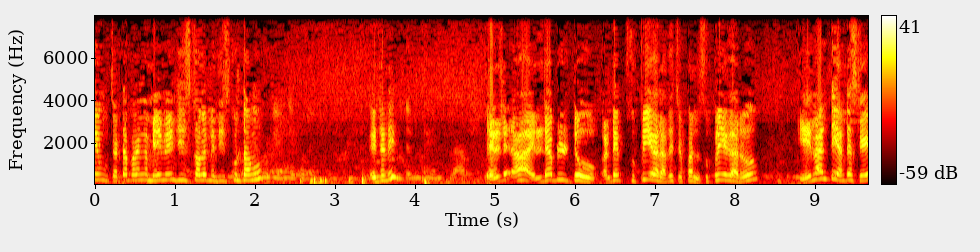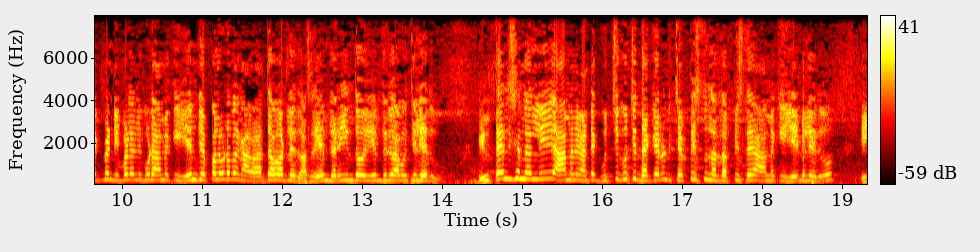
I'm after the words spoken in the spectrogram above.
మేము చట్టపరంగా మేమేం తీసుకోవాలో మేము తీసుకుంటాము. ఏంటండి? ఎల్డబ్ల్యూ టూ అంటే సుప్రియ గారు అదే చెప్పాను సుప్రియ గారు ఎలాంటి అంటే స్టేట్మెంట్ ఇవ్వడానికి కూడా ఆమెకి ఏం చెప్పాలో కూడా మనకు అర్థం అవ్వట్లేదు. అసలు ఏం జరిగిందో ఏం జరిగిందో ఆమెకు తెలియదు. ఇంటెన్షనల్లీ ఆమెను అంటే గుచ్చి గుచ్చి దగ్గరుండి చెప్పిస్తున్నారు తప్పిస్తే ఆమెకి ఏమీ లేదు. ఈ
